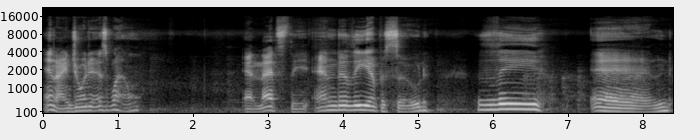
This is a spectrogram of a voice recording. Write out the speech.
And I enjoyed it as well. And that's the end of the episode. The end.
